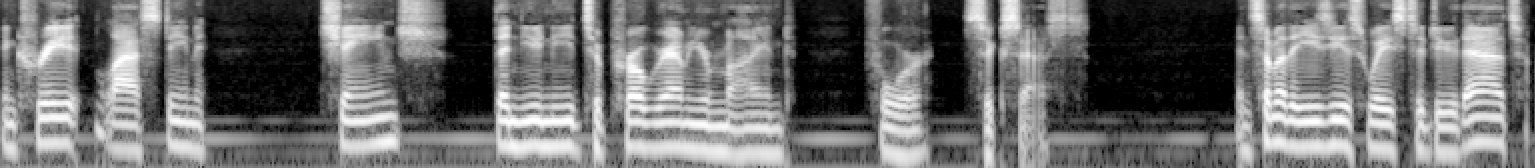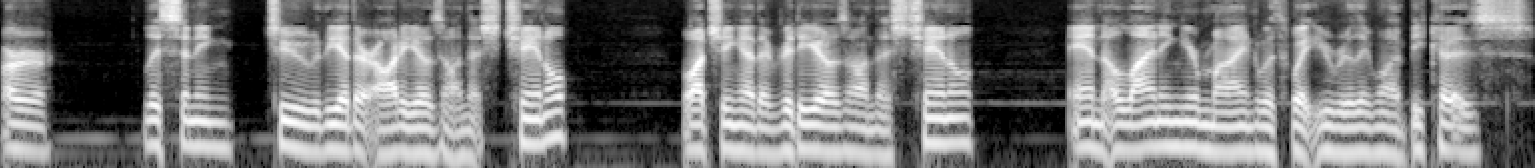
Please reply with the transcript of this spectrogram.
and create lasting change, then you need to program your mind for success. And some of the easiest ways to do that are listening to the other audios on this channel, watching other videos on this channel, and aligning your mind with what you really want because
